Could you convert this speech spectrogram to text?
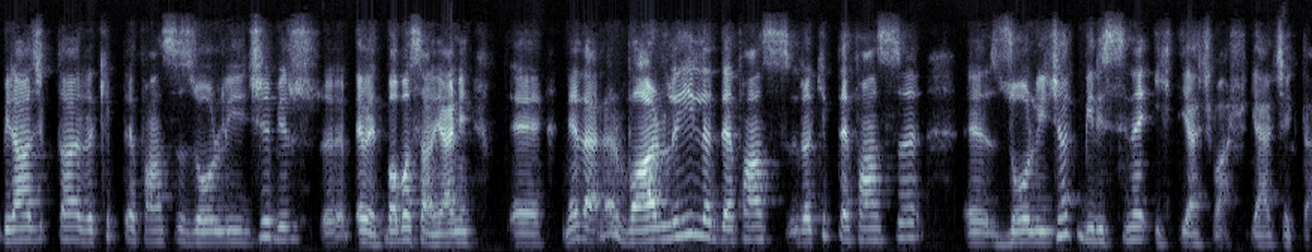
birazcık daha rakip defansı zorlayıcı bir e, evet Babasan yani e, ne derler varlığıyla defans rakip defansı e, zorlayacak birisine ihtiyaç var gerçekten.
